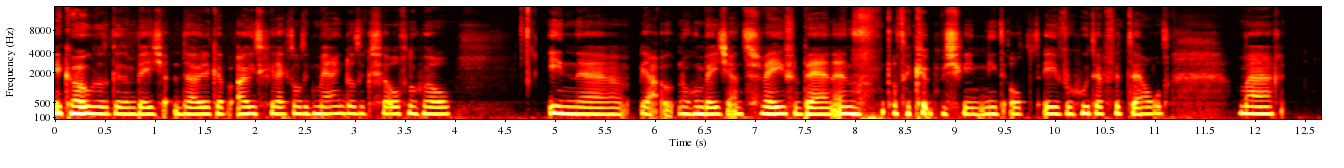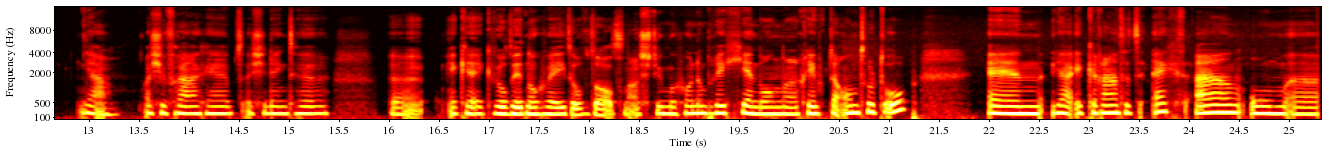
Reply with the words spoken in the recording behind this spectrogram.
Ik hoop dat ik het een beetje duidelijk heb uitgelegd, want ik merk dat ik zelf nog wel in, uh, ja, nog een beetje aan het zweven ben en dat ik het misschien niet altijd even goed heb verteld. Maar ja, als je vragen hebt, als je denkt, uh, ik, ik wil dit nog weten of dat, nou stuur me gewoon een berichtje en dan geef ik daar antwoord op. En ja, ik raad het echt aan om uh,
